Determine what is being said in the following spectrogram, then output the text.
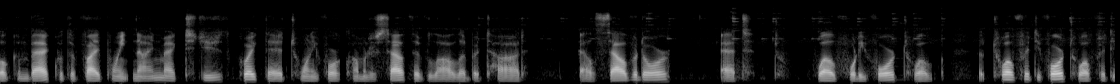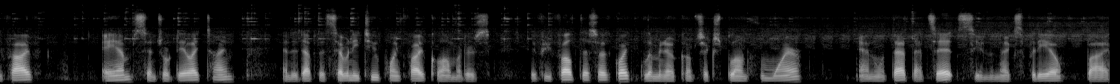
Welcome back with a 5.9 magnitude earthquake that hit 24 kilometers south of La Libertad, El Salvador at 1244, 12, 1254, uh, 1255 a.m. Central Daylight Time and a depth of 72.5 kilometers. If you felt this earthquake, let me know comes explode from where. And with that, that's it. See you in the next video. Bye.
